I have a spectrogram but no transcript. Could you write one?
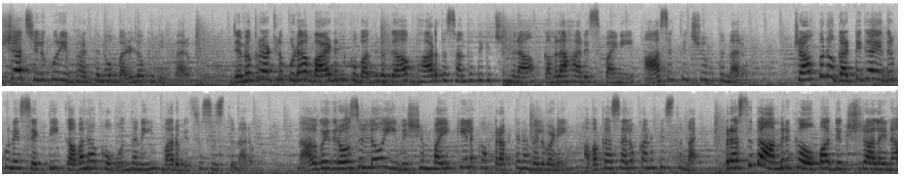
ఉషా చిలుకూరి భర్తను బరిలోకి దింపారు. డెమోక్రాట్లు కూడా బైడెన్కు బదులుగా భారత సంతతికి చెందిన కమలా హారిస్ పైని ఆసక్తి చూపుతున్నారు. ట్రంప్ను గట్టిగా ఎదుర్కొనే శక్తి కమలాకు ఉందని వారు విశ్వసిస్తున్నారు. నాలుగైదు రోజుల్లో ఈ విషయంపై కీలక ప్రకటన వెలువడే అవకాశాలు కనిపిస్తున్నాయి. ప్రస్తుత అమెరికా ఉపాధ్యక్షురాలైన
